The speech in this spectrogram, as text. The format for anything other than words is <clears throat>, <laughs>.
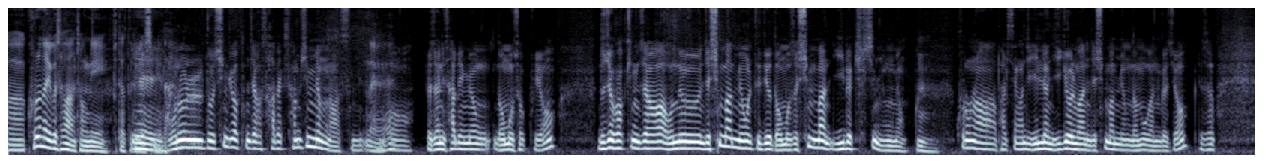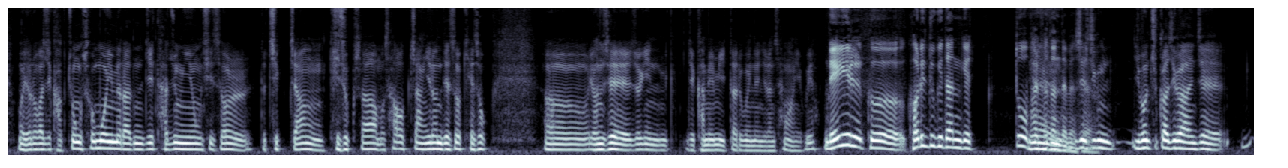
아, 코로나19 상황 정리 부탁드리겠습니다. 예, 오늘도 신규 확진자가 430명 나왔습니다. 네. 어, 여전히 400명 넘어섰고요. 누적 확진자가 오늘 이제 10만 명을 드디어 넘어서 10만 276명. 음. 코로나 발생한 지 1년 2개월 만에 이제 10만 명 넘어간 거죠. 그래서 뭐 여러 가지 각종 소모임이라든지 다중이용 시설, 또 직장, 기숙사, 뭐 사업장 이런 데서 계속 어 연쇄적인 이제 감염이 잇따르고 있는 이런 상황이고요. 내일 그 거리두기 단계 또 발표된다면서요? 네, 이제 지금 이번 주까지가 이제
